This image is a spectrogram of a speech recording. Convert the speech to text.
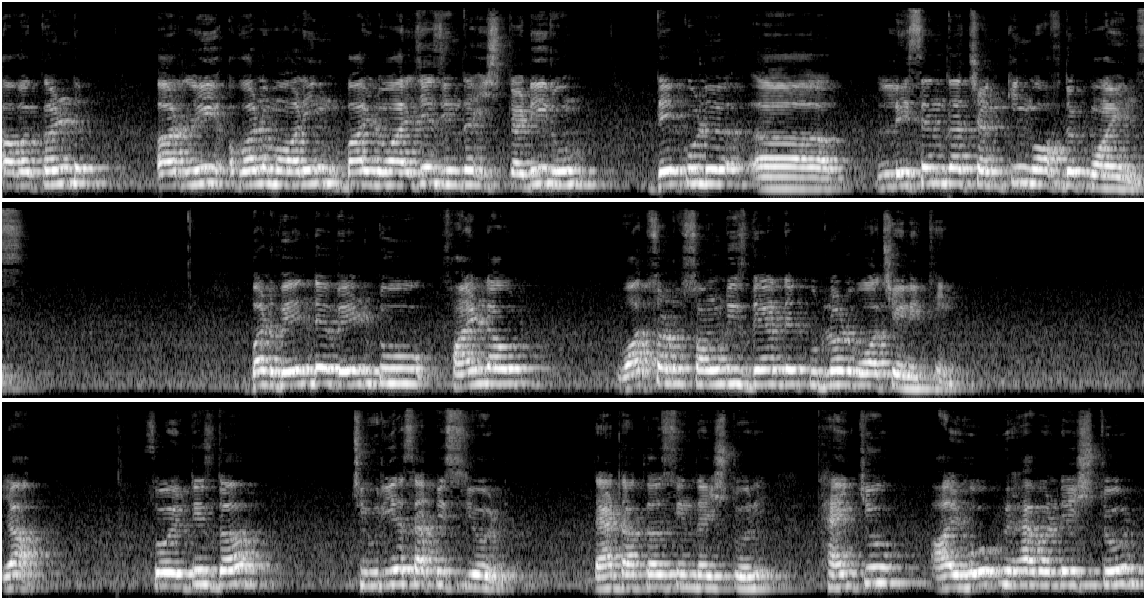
awakened early one morning by noises in the study room. They could uh, listen the chunking of the coins. But when they went to find out what sort of sound is there they could not watch anything. Yeah. So it is the curious episode that occurs in the story. Thank you. I hope you have understood.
